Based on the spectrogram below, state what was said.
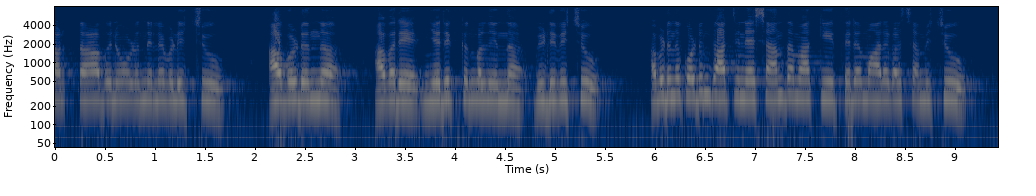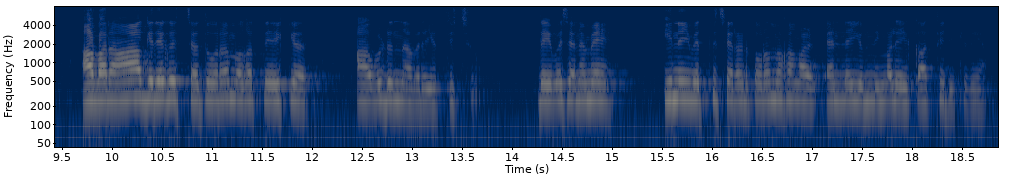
കർത്താവിനോട് നിലവിളിച്ചു. അവിടുന്ന് അവരെ ഞെരുക്കങ്ങളിൽ നിന്ന് വിടുവിച്ചു. അവിടുന്ന് കൊടുങ്കാറ്റിനെ ശാന്തമാക്കി തിരമാലകൾ ശമിച്ചു. അവർ ആഗ്രഹിച്ച തുറമുഖത്തേക്ക് അവിടുന്ന് അവരെ എത്തിച്ചു. ദൈവജനമേ ഇനിയും എത്തിച്ചേരേണ്ട തുറമുഖങ്ങൾ എന്നെയും നിങ്ങളെയും കാത്തിരിക്കുകയാണ്.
